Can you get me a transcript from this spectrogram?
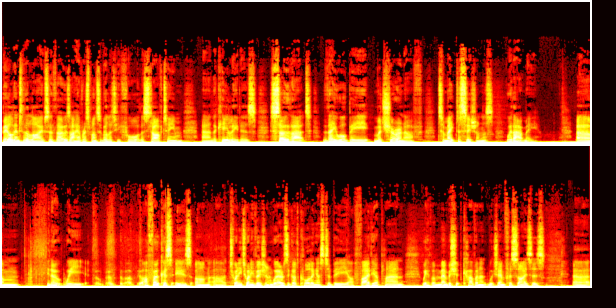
build into the lives of those I have responsibility for, the staff team and the key leaders, so that they will be mature enough to make decisions without me. Um, you know, we uh, our focus is on our 2020 vision. Where is God calling us to be? Our five-year plan. We have a membership covenant which emphasizes uh,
